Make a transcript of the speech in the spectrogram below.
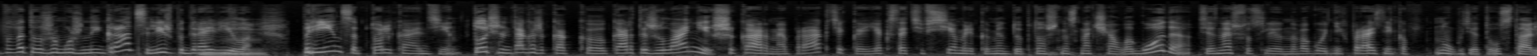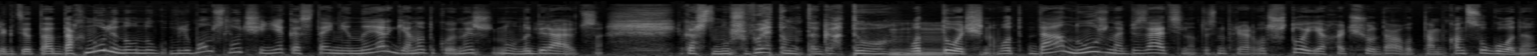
в это уже можно играться, лишь бы дровило. Принцип только один. Точно так же, как э, карты желаний, шикарная практика. Я, кстати, всем рекомендую, потому что с начала года, все знаешь, после новогодних праздников, ну, где-то устали, где-то отдохнули, но ну, в любом случае некое состояние энергии, оно такое, знаешь, ну, набираются. И кажется, ну уж в этом-то году, mm-hmm. вот точно. Вот да, нужно обязательно. То есть, например, вот что я хочу, да, вот там к концу года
